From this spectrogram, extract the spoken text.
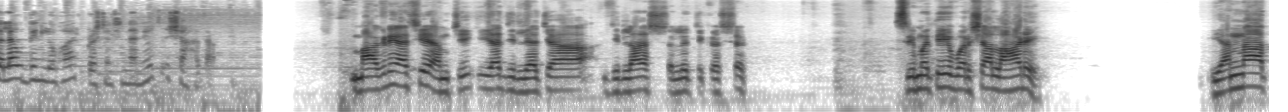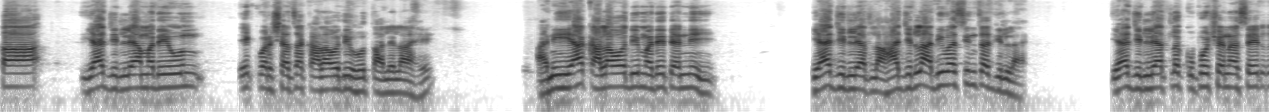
सलाउद्दीन लोहार प्रश्नचिन्ह न्यूज शहादा. मागणी अशी आहे आमची की या जिल्ह्याच्या जिल्हा शल्यचिकित्सक श्रीमती वर्षा लहाडे यांना आता या जिल्ह्यामध्ये येऊन एक वर्षाचा कालावधी होत आलेला आहे. आणि या कालावधीमध्ये त्यांनी या जिल्ह्यातला हा जिल्हा आदिवासींचा जिल्हा आहे. या जिल्ह्यातलं कुपोषण असेल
